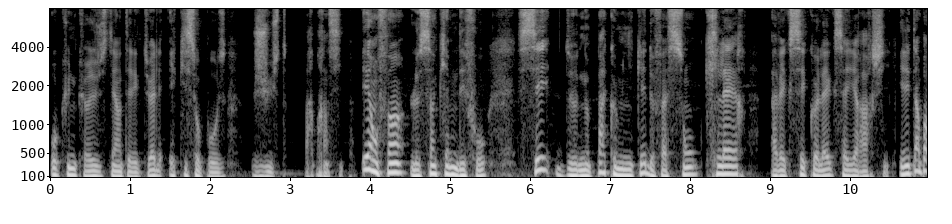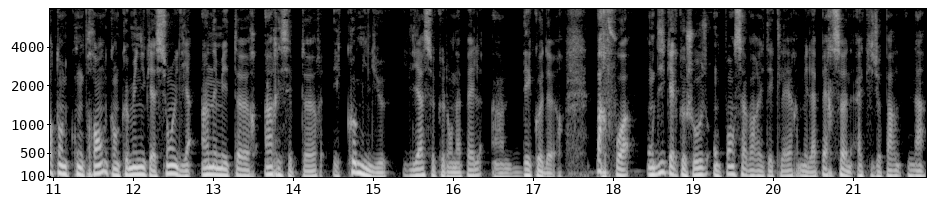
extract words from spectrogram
aucune curiosité intellectuelle et qui s'opposent juste par principe. Et enfin, le cinquième défaut, c'est de ne pas communiquer de façon claire avec ses collègues, sa hiérarchie. Il est important de comprendre qu'en communication, il y a un émetteur, un récepteur, et qu'au milieu, il y a ce que l'on appelle un décodeur. Parfois, on dit quelque chose, on pense avoir été clair, mais la personne à qui je parle n'a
